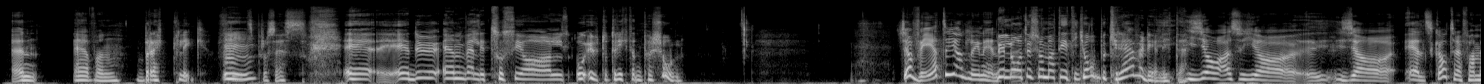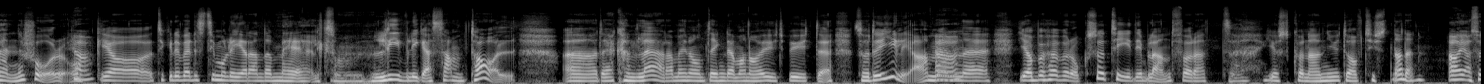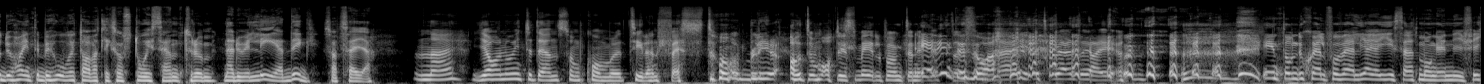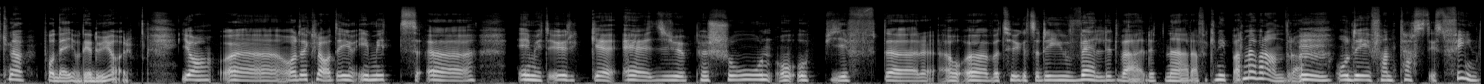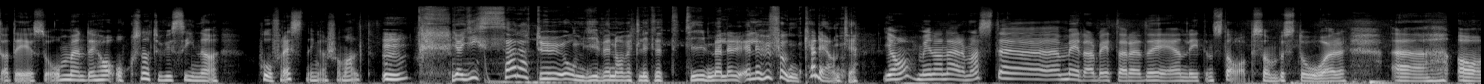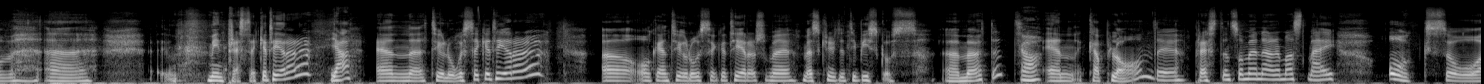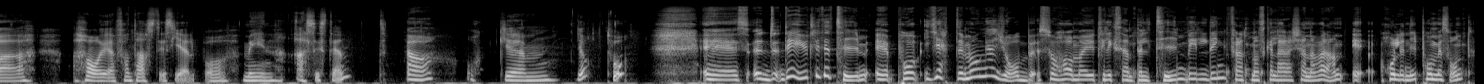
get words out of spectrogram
en även bräcklig fredsprocess. Eh, är du en väldigt social och utåtriktad person? Jag vet egentligen inte. Det låter som att ditt jobb kräver det lite. Ja, alltså jag, jag älskar att träffa människor Ja. och jag tycker det är väldigt stimulerande med liksom livliga samtal, eh, där jag kan lära mig någonting, där man har utbyte. Så det gillar jag, men eh, jag behöver också tid ibland för att eh, just kunna njuta av tystnaden. Ja, ja, så du har inte behovet av att liksom stå i centrum när du är ledig, så att säga? Nej, jag är nog inte den som kommer till en fest och blir automatiskt medelpunkten Är det inte så? Nej, det tror jag inte jag är. inte om du själv får välja. Jag gissar att många är nyfikna på dig och det du gör. Ja, eh, och det är klart, i, mitt, eh, i mitt yrke är ju person och uppgifter och övertygelse, det är ju väldigt, väldigt nära förknippat med varandra. Och det är fantastiskt fint att det är så, men det har också naturligtvis sina påfrestningar som allt. Mm. Jag gissar att du är omgiven av ett litet team, eller, eller hur funkar det, Antje? Ja, mina närmaste medarbetare, det är en liten stab som består eh, av eh, min pressekreterare, Ja, en teologisk sekreterare och en teologisk sekreterare som är mest knuten till biskopsmötet. Ja. En kaplan, det är prästen som är närmast mig. Och så eh, har jag fantastisk hjälp av min assistent. ja. Och ehm, ja, två. Eh, det är ju ett litet team. Eh, På jättemånga jobb så har man ju till exempel teambuilding för att man ska lära känna varandra. Eh, Håller ni på med sånt?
